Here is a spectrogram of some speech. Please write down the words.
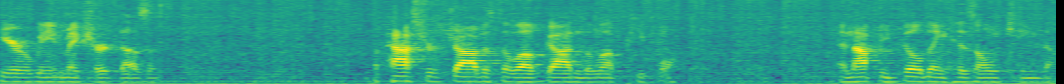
here, we need to make sure it doesn't. A pastor's job is to love God and to love people and not be building his own kingdom.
